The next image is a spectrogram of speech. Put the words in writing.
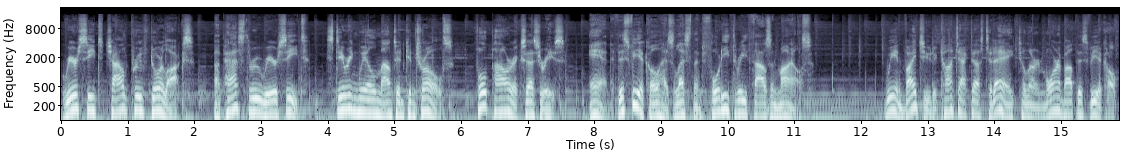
rear seat child-proof door locks, a pass-through rear seat, steering wheel mounted controls, full power accessories, and this vehicle has less than 43,000 miles. We invite you to contact us today to learn more about this vehicle.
